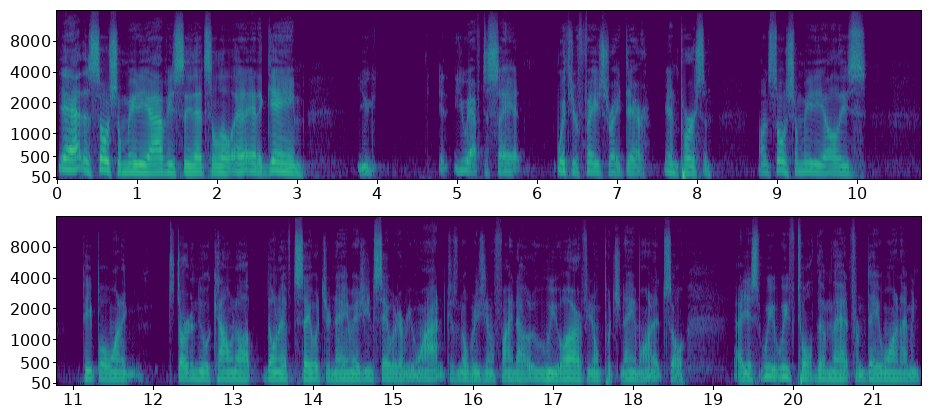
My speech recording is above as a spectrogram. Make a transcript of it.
Yeah, the social media obviously that's a little at, at a game, you it, you have to say it with your face right there in person. On social media, all these people want to start a new account up. Don't have to say what your name is. You can say whatever you want because nobody's going to find out who you are if you don't put your name on it. So, I just we we've told them that from day one. I mean,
